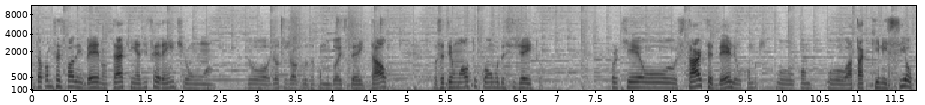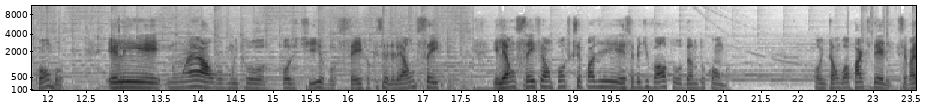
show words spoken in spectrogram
Então como vocês podem ver, no Tekken é diferente um do, de outros jogos como 2D e tal, você tem um alto combo desse jeito. Porque o starter dele, o, combo, o, o ataque que inicia o combo, ele não é algo muito positivo, safe, o que seja, ele é um safe. Ele é um safe a um ponto que você pode receber de volta o dano do combo. Ou então boa parte dele, você vai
